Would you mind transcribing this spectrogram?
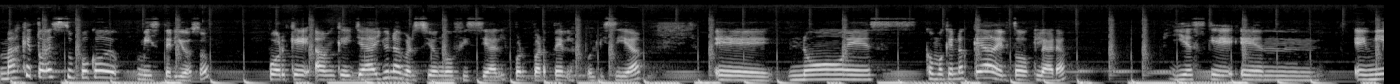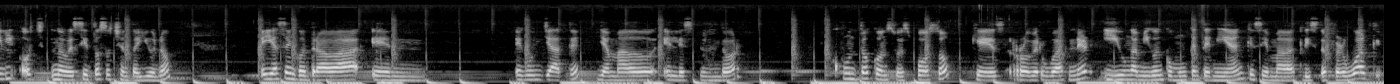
más que todo es un poco misterioso porque aunque ya hay una versión oficial por parte de la policía, eh, no es, como que no queda del todo clara. Y es que en, en 1981 ella se encontraba en, en un yate llamado El Esplendor junto con su esposo, que es Robert Wagner, y un amigo en común que tenían que se llamaba Christopher Walken.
